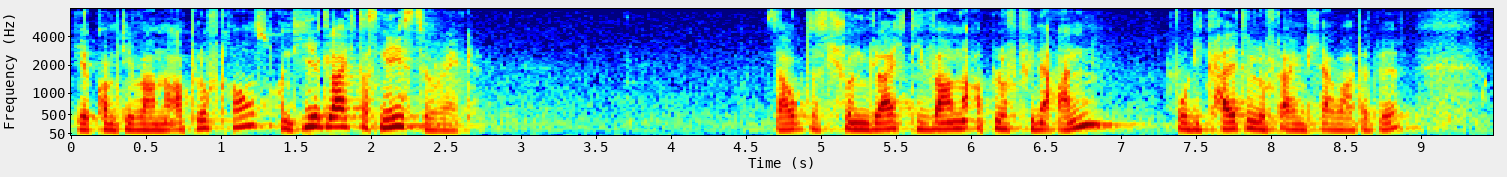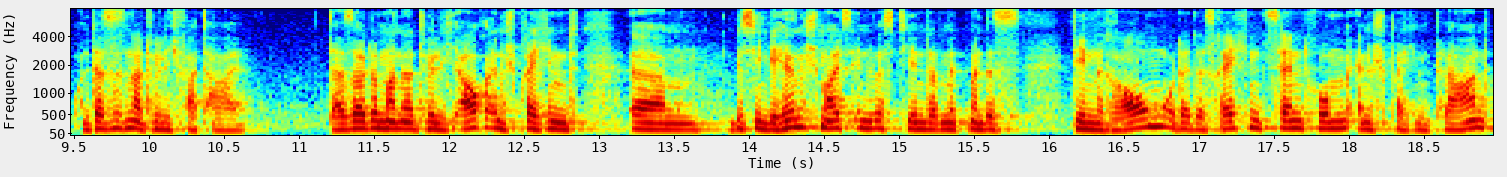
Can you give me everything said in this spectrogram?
hier kommt die warme Abluft raus und hier gleich das nächste Rack saugt es schon gleich die warme Abluft wieder an, wo die kalte Luft eigentlich erwartet wird. Und das ist natürlich fatal. Da sollte man natürlich auch entsprechend ähm, ein bisschen Gehirnschmalz investieren, damit man das, den Raum oder das Rechenzentrum entsprechend plant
